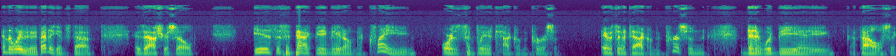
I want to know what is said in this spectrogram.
And the way to defend against that is ask yourself, is this attack being made on the claim, or is it simply an attack on the person? If it's an attack on the person, then it would be a, a fallacy.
